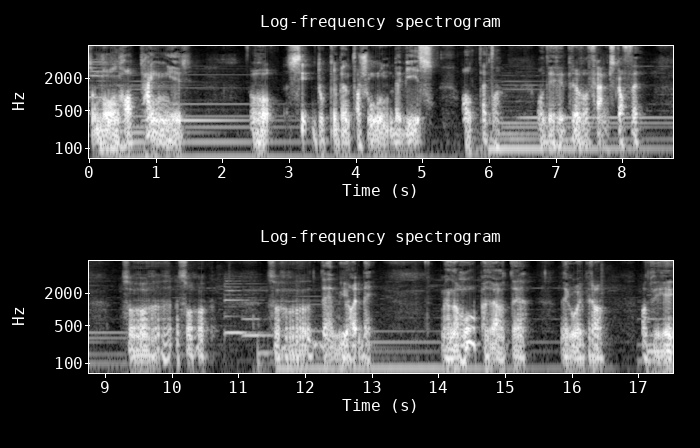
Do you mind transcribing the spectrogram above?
så må man ha penger og dokumentasjon, bevis, alt dette. Og det vil prøve å fremskaffe. Så, så, så det er mye arbeid. Men jeg håper at det, det går bra. At vi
